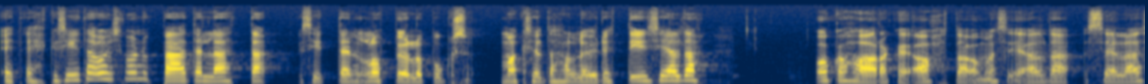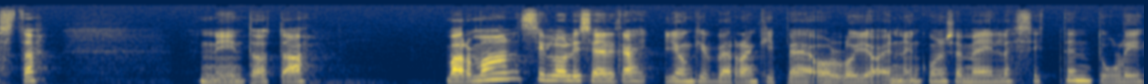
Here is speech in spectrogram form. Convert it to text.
Et ehkä siitä olisi voinut päätellä, että sitten loppujen lopuksi Maxiltahan löydettiin sieltä okahaarake ahtauma sieltä selästä, niin tota, varmaan silloin oli selkä jonkin verran kipeä ollut jo ennen kuin se meille sitten tuli.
